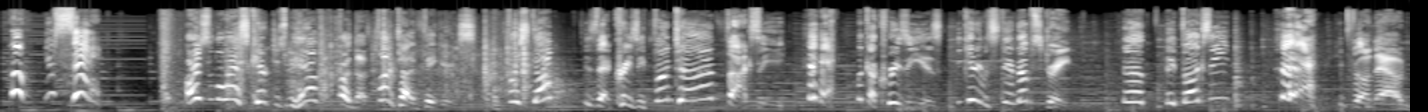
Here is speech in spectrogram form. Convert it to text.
Whew, you said it. Alright, so the last characters we have are the Funtime figures. And first up is that crazy Funtime Foxy. Look how crazy he is. He can't even stand up straight. Uh, hey Foxy? he fell down.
